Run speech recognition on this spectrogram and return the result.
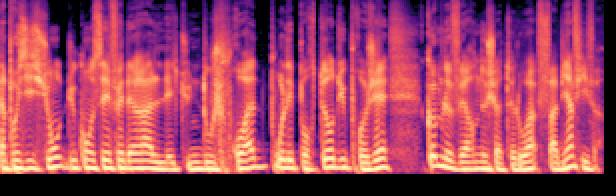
La position du Conseil fédéral est une douche froide pour les porteurs du projet, comme le vert neuchâtelois Fabien Fiva.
